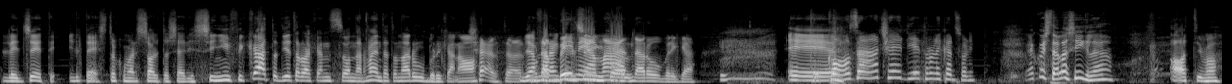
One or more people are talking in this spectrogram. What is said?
leggete il testo, come al solito c'è il significato dietro la canzone, ormai è diventata una rubrica, no? Certo, Dobbiamo una bene amata rubrica. E... Che cosa c'è dietro le canzoni? E questa è la sigla? Ottimo.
